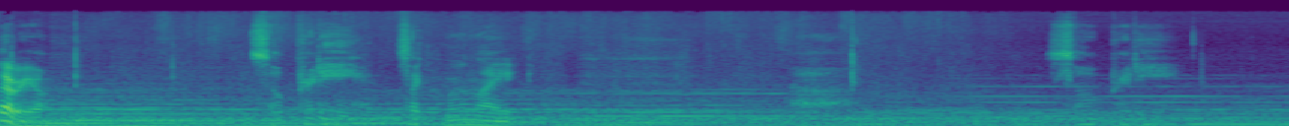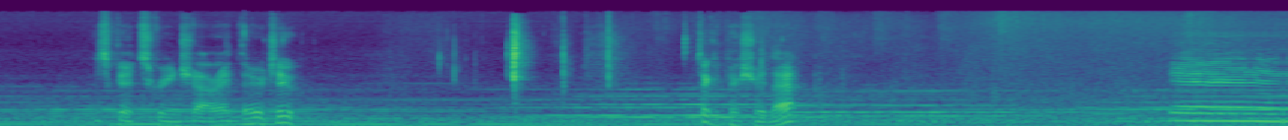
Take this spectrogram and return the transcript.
There we go. So pretty. It's like moonlight. Ah, so pretty. That's a good screenshot right there, too. Take a picture of that. Yay!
